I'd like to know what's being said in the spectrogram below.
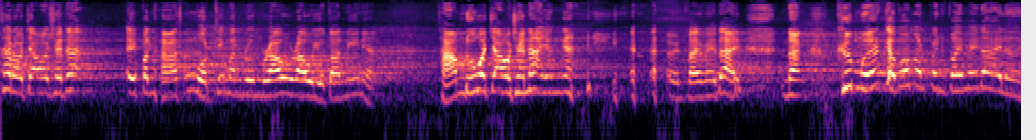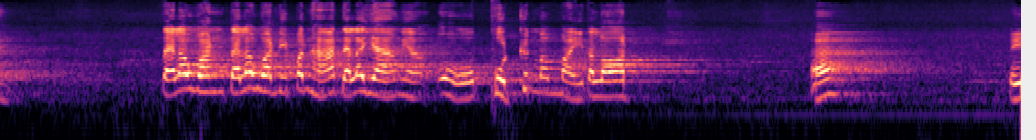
ถ้าเราจะเอาชนะไอ้ปัญหาทั้งหมดที่มันรุมเร้าเราอยู่ตอนนี้เนี่ย ถามดูว่าจะเอาชนะยังไง เป็นไปไม่ได้หนักคือเหมือนกับว่ามันเป็นไปไม่ได้เลย แต่ละวันแต่ละวันนี่ปัญหาแต่ละอย่างเนี่ย โอ้โหผุดขึ้นมาใหม่ตลอดอะ ปี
